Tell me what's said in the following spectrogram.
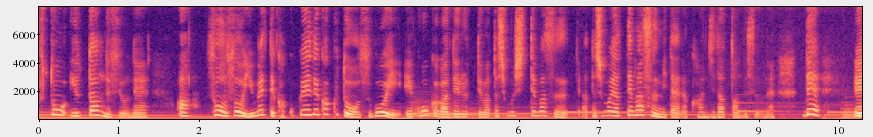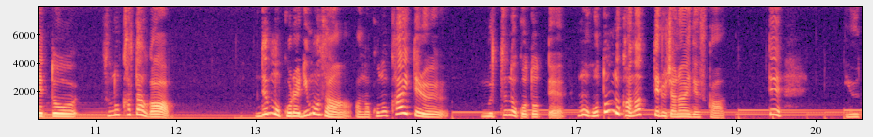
ふと言ったんですよね。あ、そうそう、夢って過去形で書くとすごいえ効果が出るって私も知ってますって、私もやってますみたいな感じだったんですよね。で、えっ、と、その方が、でもこれリモさん、あの、この書いてる6つのことって、もうほとんど叶ってるじゃないですかって言っ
